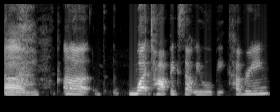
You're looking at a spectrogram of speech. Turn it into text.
Um uh, what topics that we will be covering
